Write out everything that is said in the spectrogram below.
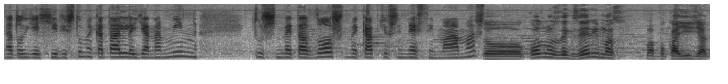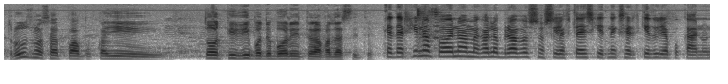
να το διαχειριστούμε κατάλληλα για να μην τους μεταδώσουμε κάποιο συνέστημά μας. Ο κόσμος δεν ξέρει, μας αποκαλεί γιατρούς, μας αποκαλεί το οτιδήποτε μπορείτε να φανταστείτε. Καταρχήν να πω ένα μεγάλο μπράβο στους νοσηλευτές για την εξαιρετική δουλειά που κάνουν.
